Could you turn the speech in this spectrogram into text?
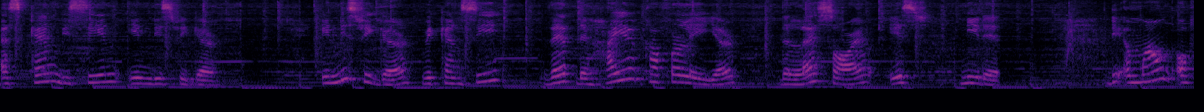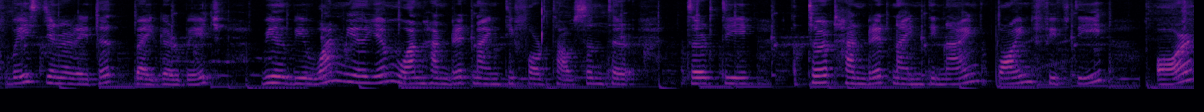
as can be seen in this figure. In this figure, we can see that the higher cover layer, the less soil is needed. The amount of waste generated by garbage will be 1,194,399.50 or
